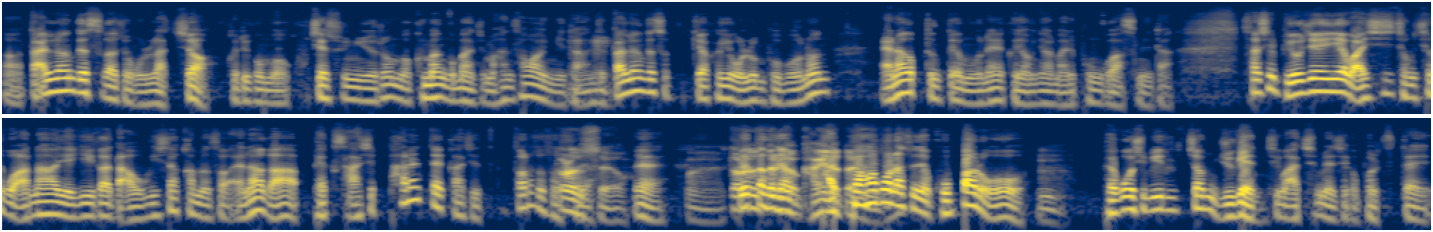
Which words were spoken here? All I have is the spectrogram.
어, 달러인데스가 좀 올랐죠. 그리고 뭐 국채 수익률은 뭐 그만 그만 좀한 상황입니다. 근데 달러인데스 급격하게 오른 부분은 엔화 급등 때문에 그 영향을 많이 본 것 같습니다. 사실 BOJ의 YCC 정책 완화 얘기가 나오기 시작하면서 엔화가 148엔대까지 떨어졌었어요. 떨어졌어요. 네. 네. 그랬다 떨어졌다 그냥. 발표하고 나서 그냥 곧바로 음. 151.6엔 지금 아침에 제가 볼 때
